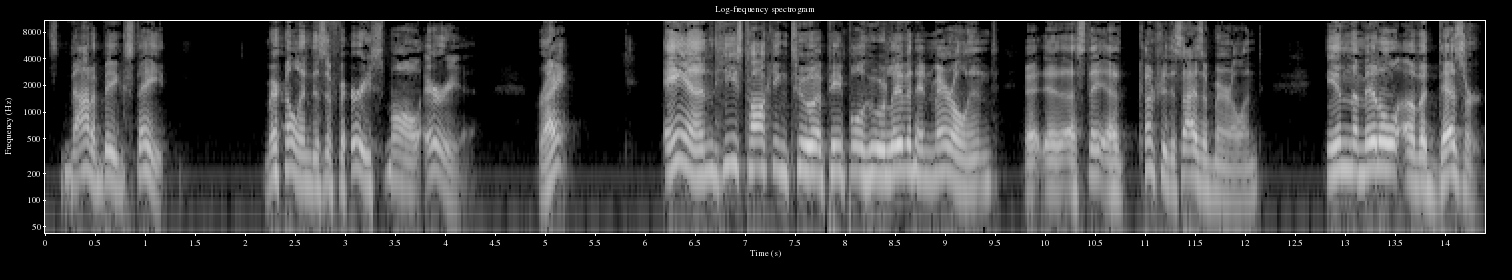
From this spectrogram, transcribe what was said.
It's not a big state. Maryland is a very small area, right? And he's talking to a people who are living in Maryland, a, a state, a country the size of Maryland, in the middle of a desert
